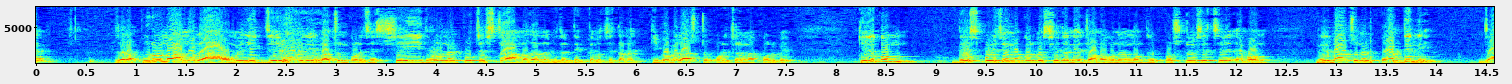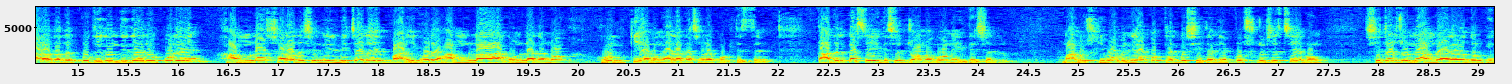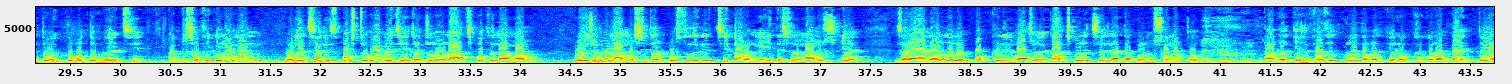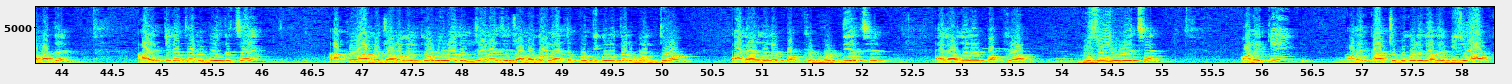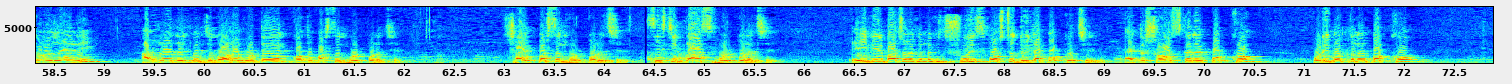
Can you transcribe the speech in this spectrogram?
যারা পুরনো আমলে আওয়ামী লীগ যেইভাবে নির্বাচন করেছে, সেই ধরনের প্রচেষ্টা আমরা যাদের ভিতর দেখতে পাচ্ছি, তারা কীভাবে রাষ্ট্র পরিচালনা করবে, কীরকম দেশ পরিচালনা করবে সেটা নিয়ে জনগণের মধ্যে প্রশ্ন এসেছে এবং নির্বাচনের পরদিনই যারা তাদের প্রতিদ্বন্দ্বীদের উপরে হামলা, সারা দেশে নির্বিচারে বাড়িঘরে হামলা, আগুন লাগানো, হুমকি এবং এলাকা ছাড়া করতেছে, তাদের কাছে এই দেশের জনগণ, এই দেশের মানুষ কীভাবে নিরাপদ থাকবে সেটা নিয়ে প্রশ্ন এসেছে এবং সেটার জন্য আমরা এগারো দল কিন্তু ঐক্যবদ্ধ হয়েছি। ডক্টর শফিকুর রহমান বলেছেন স্পষ্টভাবে যে এটার জন্য রাজপথে নামার প্রয়োজন হলে আমরা সেটার প্রস্তুতি নিচ্ছি, কারণ এই দেশের মানুষকে যারা এগারো দলের পক্ষে নির্বাচনে কাজ করেছে, নেতাকর্মী, সমর্থক, তাদেরকে হেফাজত করা, তাদেরকে রক্ষা করার দায়িত্ব আমাদের। আরেকটি কথা আমি বলতে চাই, আপনারা আমরা জনগণকে অভিবাদন জানাই যে জনগণ এত প্রতিকূলতার মধ্যেও এগারো দলের পক্ষে ভোট দিয়েছেন, এগারো দলের পক্ষে বিজয়ী হয়েছেন। অনেকেই অনেক কারচুপি করে তাদের বিজয় আটকানো যায়নি। আপনারা দেখবেন যে গণভোটে কত পার্সেন্ট ভোট পড়েছে? ষাট পার্সেন্ট ভোট পড়েছে। সিক্সটি প্লাস ভোট পড়েছে। এই নির্বাচনে কিন্তু সুস্পষ্ট দুইটা পক্ষ ছিল। একটা সংস্কারের পক্ষ, পরিবর্তনের পক্ষ।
